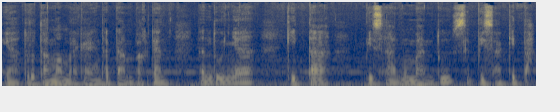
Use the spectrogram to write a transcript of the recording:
Ya, terutama mereka yang terdampak dan tentunya kita bisa membantu sebisa kita.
